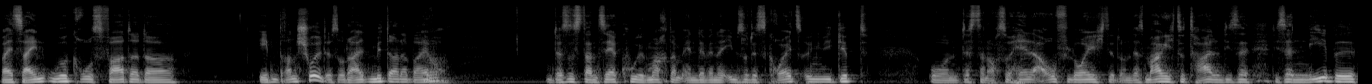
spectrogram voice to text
weil sein Urgroßvater da eben dran schuld ist oder halt mit da dabei ja. war. Und das ist dann sehr cool gemacht am Ende, wenn er ihm so das Kreuz irgendwie gibt und das dann auch so hell aufleuchtet und das mag ich total. Und diese, dieser Nebel,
